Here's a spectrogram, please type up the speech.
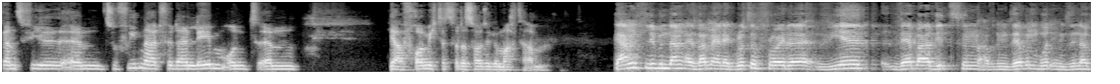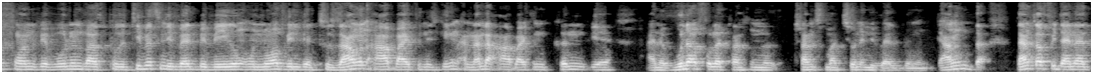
ganz viel ähm, Zufriedenheit für dein Leben und ähm, ja, freue mich, dass wir das heute gemacht haben. Ganz lieben Dank, es war mir eine große Freude. Wir selber sitzen auf demselben Boot im Sinne von, wir wollen was Positives in die Welt bewegen und nur wenn wir zusammenarbeiten, nicht gegeneinander arbeiten, können wir eine wundervolle Transformation in die Welt bringen. Danke für deine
